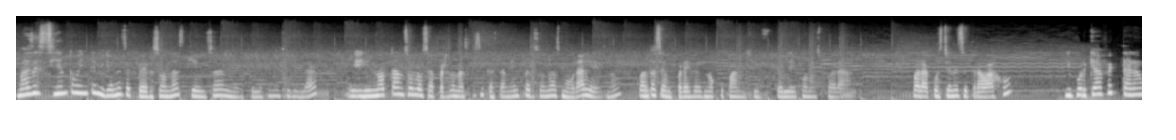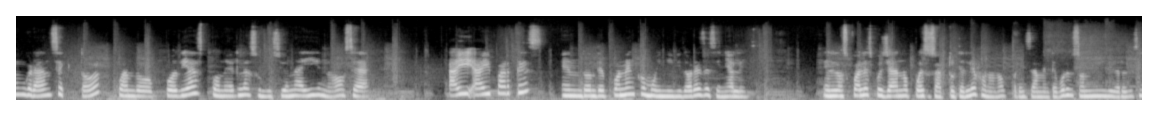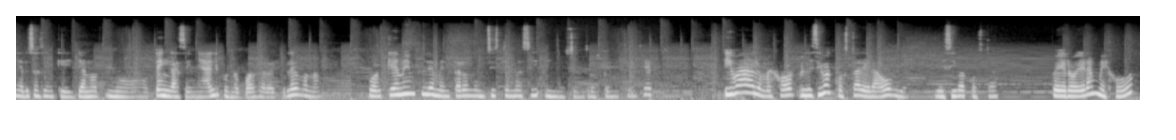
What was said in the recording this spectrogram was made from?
más de 120 millones de personas que usan el teléfono celular. Y no tan solo o sea personas físicas, también personas morales, ¿no? ¿Cuántas empresas no ocupan sus teléfonos para, para cuestiones de trabajo? ¿Y por qué afectar a un gran sector cuando podías poner la solución ahí, no? O sea, hay, hay partes en donde ponen como inhibidores de señales, en los cuales pues ya no puedes usar tu teléfono, ¿no? Precisamente por eso son inhibidores de señales, hacen que ya no, no tenga señal y pues no puedas usar el teléfono. ¿Por qué no implementaron un sistema así en los centros penitenciarios? Iba a lo mejor, les iba a costar, era obvio, les iba a costar, pero era mejor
